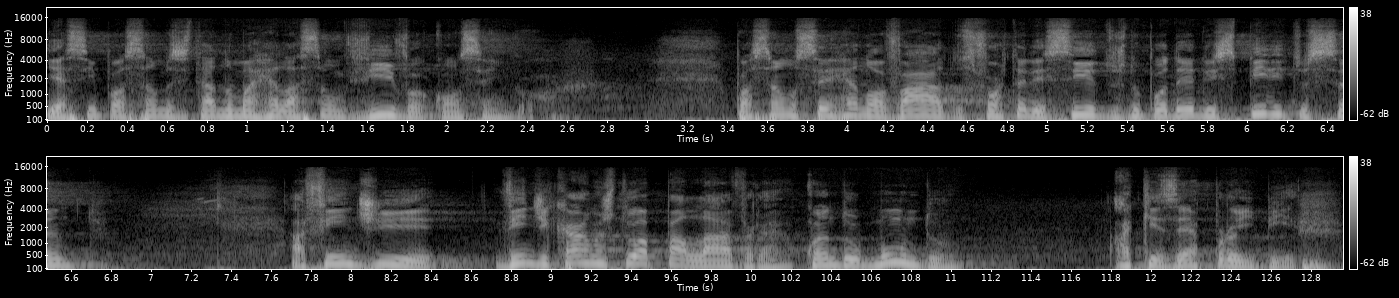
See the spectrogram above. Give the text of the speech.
e assim possamos estar numa relação viva com o Senhor. Possamos ser renovados, fortalecidos no poder do Espírito Santo, a fim de vindicarmos tua palavra quando o mundo a quiser proibir,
